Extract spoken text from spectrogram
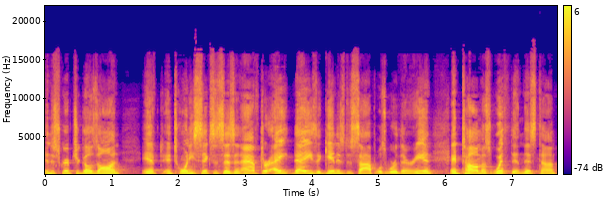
And the scripture goes on in, in 26 and says, And after eight days, again his disciples were therein, and Thomas with them this time.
